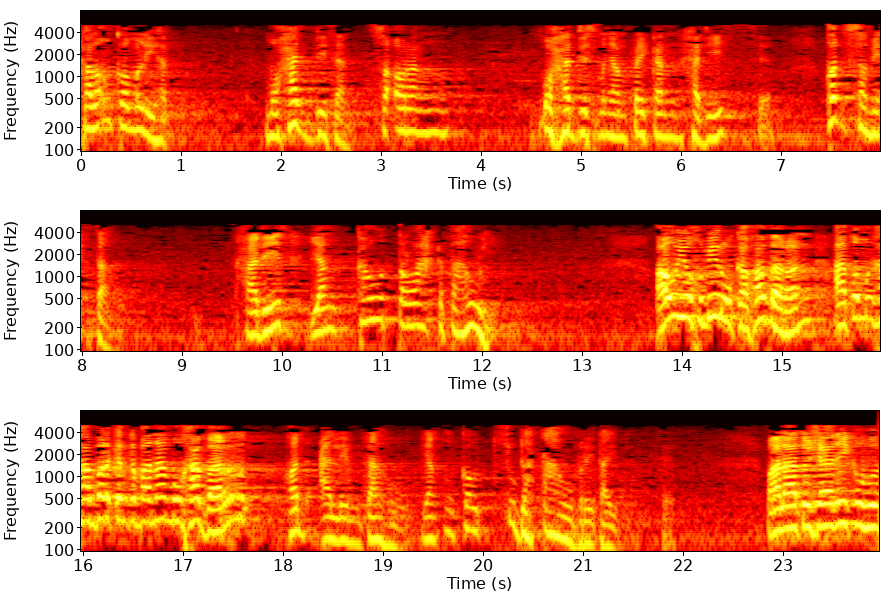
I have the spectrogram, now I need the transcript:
kalau engkau melihat muhaddisan, seorang muhaddis menyampaikan hadis, qad sami'tahu. Hadis yang kau telah ketahui. Au yukhbiruka khabaran atau menghabarkan kepadamu kabar qad alim tahu yang engkau sudah tahu berita itu. Fala tusyarikuhu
